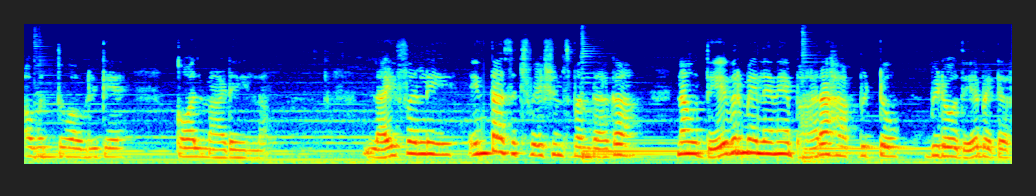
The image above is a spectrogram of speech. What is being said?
ಅವತ್ತು ಅವರಿಗೆ ಕಾಲ್ ಮಾಡೇ ಇಲ್ಲ. ಲೈಫಲ್ಲಿ ಇಂಥ ಸಿಚುವೇಶನ್ಸ್ ಬಂದಾಗ ನಾವು ದೇವ್ರ ಮೇಲೇ ಭಾರ ಹಾಕಿಬಿಟ್ಟು ಬಿಡೋದೇ ಬೆಟರ್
